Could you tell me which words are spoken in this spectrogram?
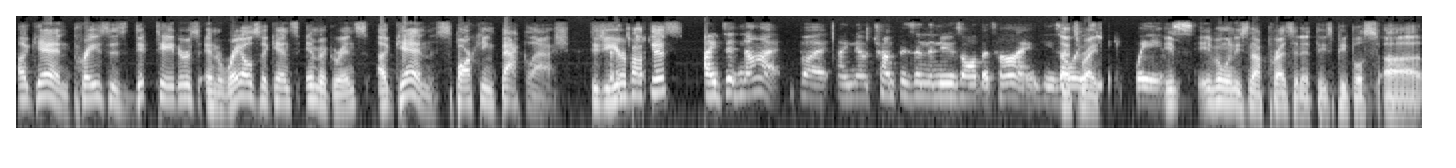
again praises dictators and rails against immigrants, again sparking backlash. Did you hear about this? I did not, but I know Trump is in the news all the time. He's That's always right. making waves. even when he's not president, these people uh,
